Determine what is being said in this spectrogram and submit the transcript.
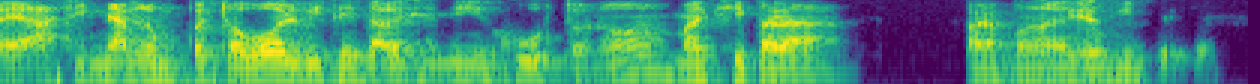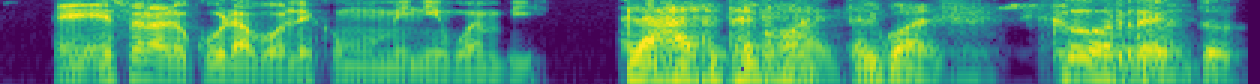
eh, asignarle un puesto a Ball, viste, a veces es medio injusto, ¿no, Maxi? Para, para en un es. quinteto. Eh, Es una locura Bol, es como un mini Wemby. Claro, tal cual, tal cual. Correcto.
